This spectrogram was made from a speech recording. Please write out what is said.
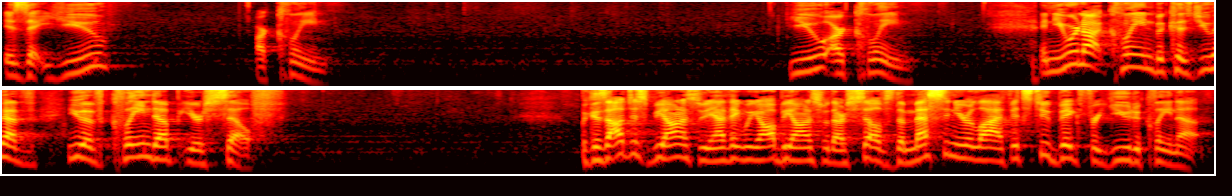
is that you are clean. You are clean. And you are not clean because you have, you have cleaned up yourself. Because I'll just be honest with you, I think we all be honest with ourselves. The mess in your life, it's too big for you to clean up.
